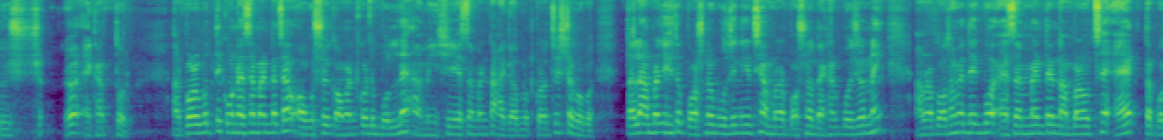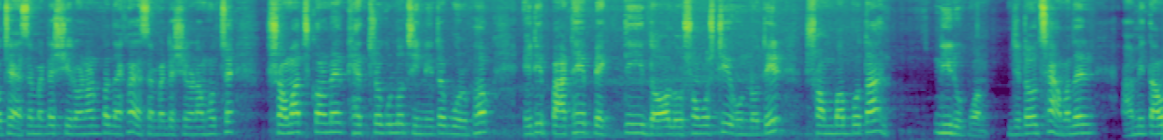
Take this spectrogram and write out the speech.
দুইশো একাত্তর। আর পরবর্তী কোন অ্যাসাইনমেন্টটা চাও, অবশ্যই কমেন্ট করে বললে আমি সেই অ্যাসাইনমেন্টটা আগে আপলোড করার চেষ্টা করব। তাহলে আমরা যেহেতু প্রশ্ন বুঝে নিয়েছি, আমরা প্রশ্ন দেখার প্রয়োজন নেই। আমরা প্রথমে দেখব অ্যাসাইনমেন্টের নাম্বার হচ্ছে এক, তারপর হচ্ছে অ্যাসাইনমেন্টের শিরোনামটা দেখো। অ্যাসাইনমেন্টের শিরোনাম হচ্ছে সমাজকর্মের ক্ষেত্রগুলো চিহ্নিত পূর্বক। এটি পাঠে ব্যক্তি, দল ও সমষ্টি উন্নতির সম্ভাব্যতা নিরূপণ। যেটা হচ্ছে আমাদের, আমি তাও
